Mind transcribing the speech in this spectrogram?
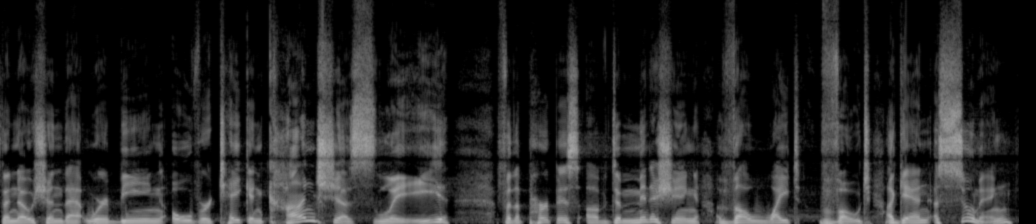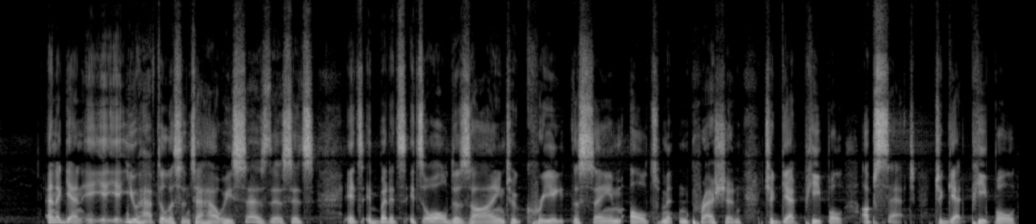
the notion that we're being overtaken consciously for the purpose of diminishing the white vote, again, assuming and again, it, you have to listen to how he says this. It's, it's, but it's, it's all designed to create the same ultimate impression to get people upset, to get people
